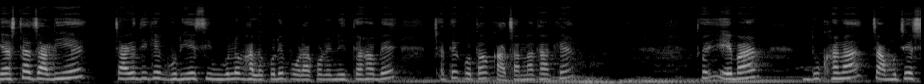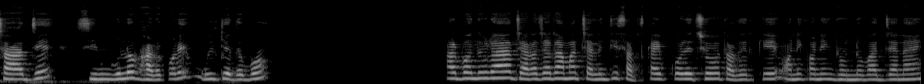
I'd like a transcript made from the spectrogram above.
গ্যাসটা জ্বালিয়ে চারিদিকে ঘুরিয়ে সিমগুলো ভালো করে পোড়া করে নিতে হবে যাতে কোথাও কাঁচা না থাকে। তো এবার দুখানা চামচের সাহায্যে সিমগুলো ভালো করে উল্টে দেব। আর বন্ধুরা, যারা যারা আমার চ্যানেলটি সাবস্ক্রাইব করেছ, তাদেরকে অনেক অনেক ধন্যবাদ জানাই।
